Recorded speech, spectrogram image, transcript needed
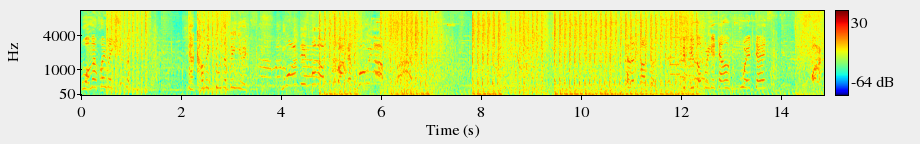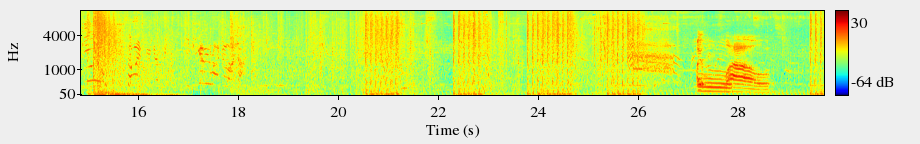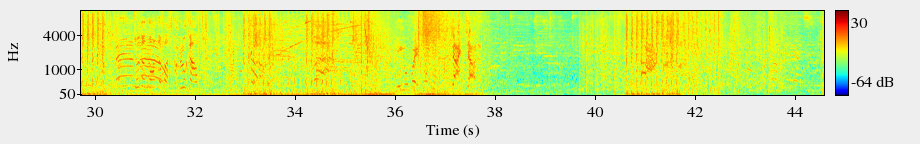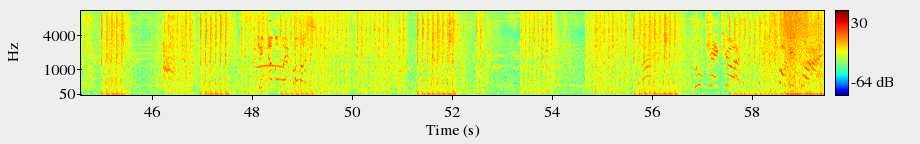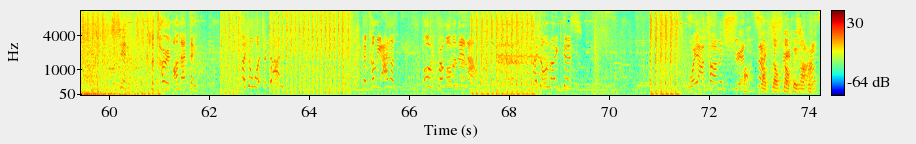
我们会没事的。They're coming through the vineyard. More of these motherfuckers pulling up. Helicopter. If you don't bring it down, we're dead. Fuck you! Someone, give me rocket launcher. 哎呦， 卢卡你们会付出代价的。绕绕绕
